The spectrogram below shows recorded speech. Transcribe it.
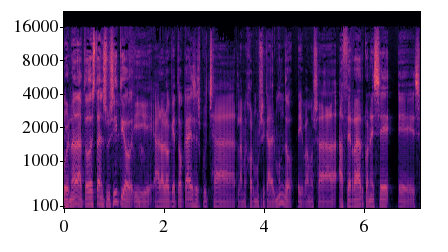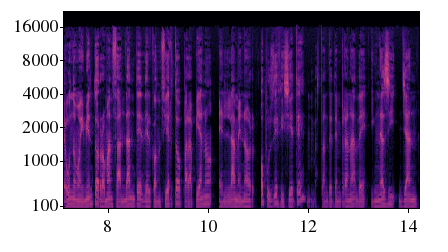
Pues nada, todo está en su sitio y ahora lo que toca es escuchar la mejor música del mundo. Y vamos a, a cerrar con ese eh, segundo movimiento, romanza andante del concierto para piano en la menor, opus 17, bastante temprana, de Ignacy Jan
